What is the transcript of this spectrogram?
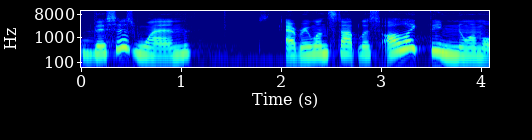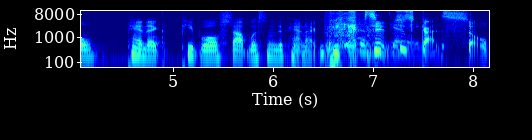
this is when everyone stopped listening. All like the normal Panic people stopped listening to Panic because it just got so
